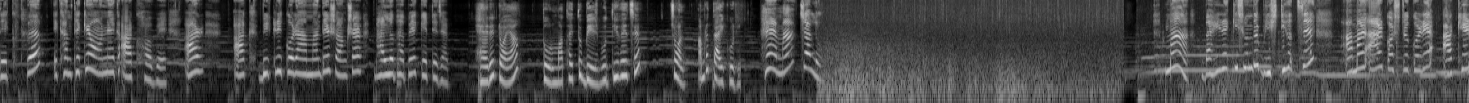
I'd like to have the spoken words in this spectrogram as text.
দেখবে এখান থেকে অনেক আখ হবে। আর আখ বিক্রি করে আমাদের সংসার ভালোভাবে কেটে যাবে। হ্যাঁ রে টয়া তোর মাথায় তো বেশ বুদ্ধি হয়েছে। চল আমরা তাই করি। হ্যাঁ মা চলো। মা বাহিরে কি সুন্দর বৃষ্টি হচ্ছে? আমার আর কষ্ট করে আখের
